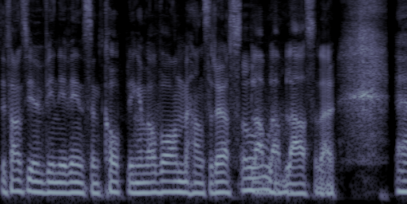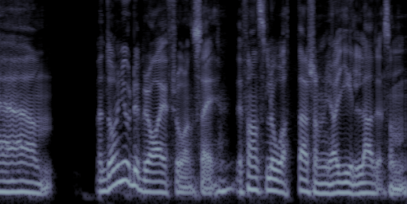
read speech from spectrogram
Det fanns ju en Vinnie Vincent-koppling, jag var van med hans röst, bla bla Oh. bla. Sådär. Ehm, men de gjorde bra ifrån sig. Det fanns låtar som jag gillade. Som,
